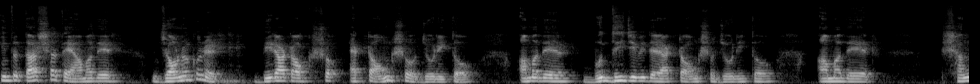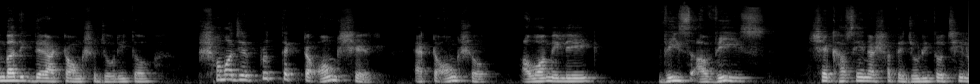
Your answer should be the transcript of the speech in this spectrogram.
কিন্তু তার সাথে আমাদের জনগণের বিরাট অংশ, একটা অংশ জড়িত, আমাদের বুদ্ধিজীবীদের একটা অংশ জড়িত, আমাদের সাংবাদিকদের একটা অংশ জড়িত, সমাজের প্রত্যেকটা অংশের একটা অংশ, আওয়ামী লীগ ভিস আভিস শেখ হাসিনার সাথে জড়িত ছিল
